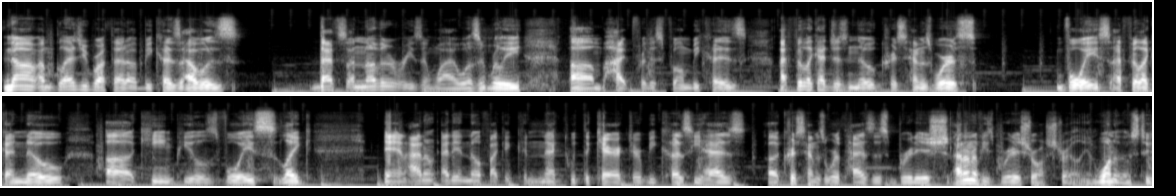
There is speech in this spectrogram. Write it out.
No, I'm glad you brought that up because I was that's another reason why I wasn't really um hyped for this film because I feel like I just know Chris Hemsworth's voice. I feel like I know uh Keen Peele's voice like and I don't I didn't know if I could connect with the character because he has uh, Chris Hemsworth has this British I don't know if he's British or Australian one of those two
